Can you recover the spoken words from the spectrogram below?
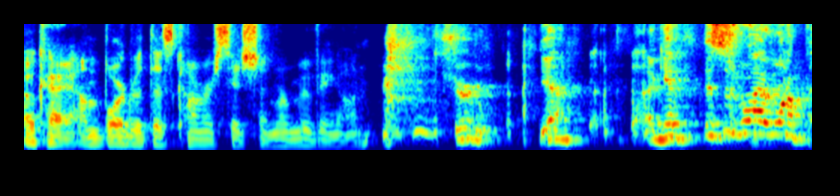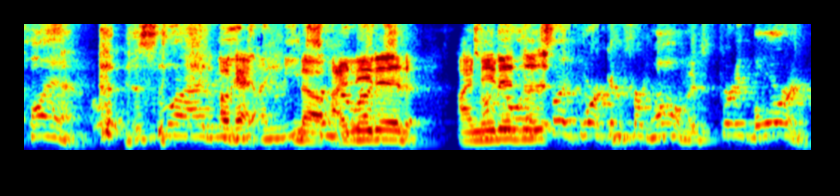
Okay, I'm bored with this conversation. We're moving on. Sure. Yeah. Again, this is why I want to plan. This is why I need. okay, I need no, some I needed, I Tell needed to. It's like working from home. It's pretty boring.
